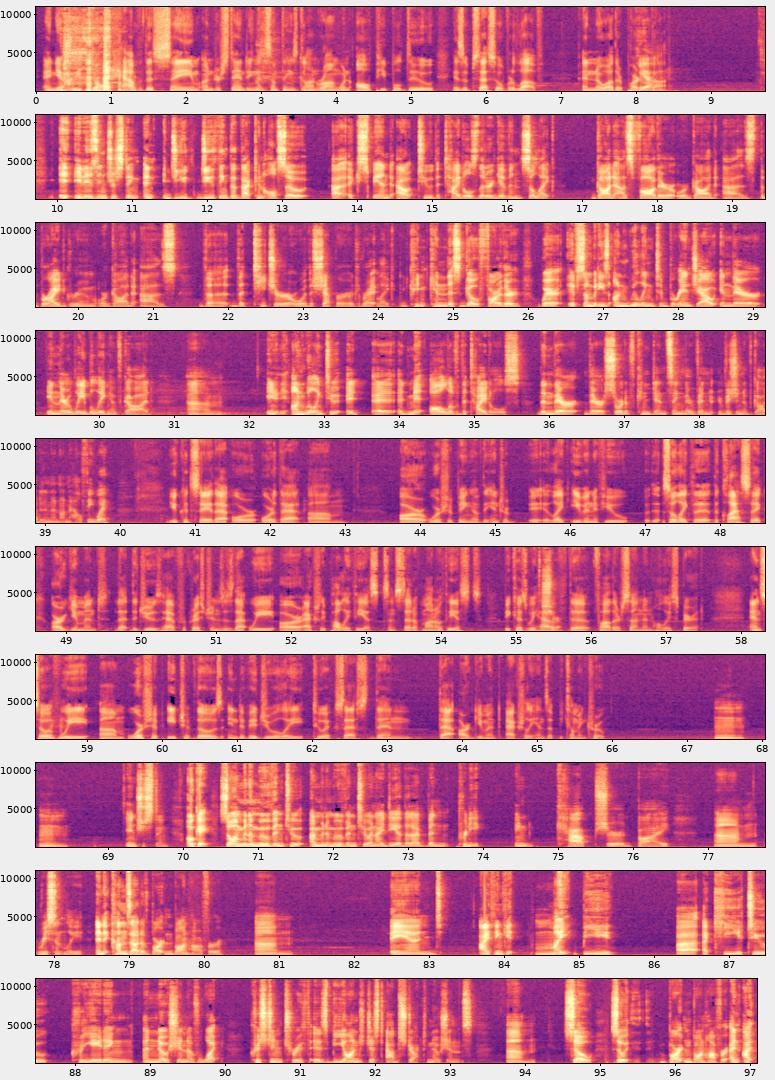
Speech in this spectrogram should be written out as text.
And yet we don't have the same understanding that something's gone wrong when all people do is obsess over love and no other part Yeah. of god. It, it is interesting. And do you do you think that that can also uh, expand out to the titles that are given? So like god as father or god as the bridegroom or god as the the teacher or the shepherd right? Like can can this go farther where if somebody's unwilling to branch out in their in their labeling of god um in, unwilling to ad, uh, admit all of the titles then they're they're sort of condensing their vin- vision of god in an unhealthy way? You could say that, or or that um, our worshiping of the inter, i- i- like even if you, so like the the classic argument that the Jews have for Christians is that we are actually polytheists instead of monotheists because we have Sure. the Father, Son, and Holy Spirit. And so, if mm-hmm. we um, worship each of those individually to excess, then that argument actually ends up becoming true. Mm, mm. Interesting. Okay, so I'm gonna move into I'm gonna move into an idea that I've been pretty encaptured by um, recently, and it comes out of Barth and Bonhoeffer, um, and I think it might be uh, a key to creating a notion of what Christian truth is beyond just abstract notions. Um, so, so Barth and Bonhoeffer, and I,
